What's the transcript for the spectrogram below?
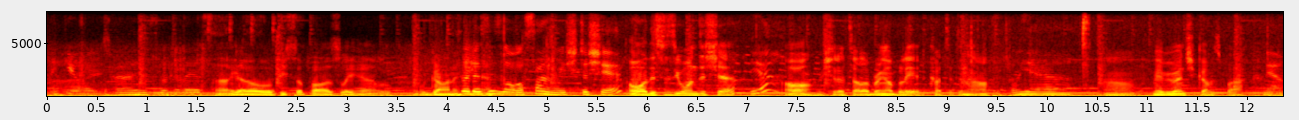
Thank you. Guys, look at this. I got a little piece of parsley here. We'll, we'll garnish. So this is our sandwich to share? Oh, this is the one to share? Yeah. Oh, we should have told her bring a blade, cut it in half. Oh yeah. Oh, maybe when she comes back. Yeah.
